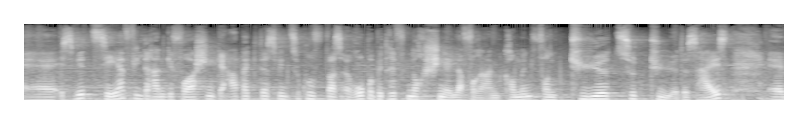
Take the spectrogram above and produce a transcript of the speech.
äh, es wird sehr viel daran geforscht und gearbeitet, dass wir in Zukunft, was Europa betrifft, noch schneller vorankommen, von Tür zu Tür. Das heißt, äh,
